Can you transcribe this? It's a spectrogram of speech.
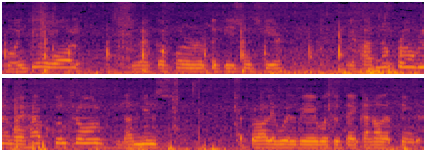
going to the wall, do a couple of repetitions here. We have no problem, I have control, that means I probably will be able to take another finger.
